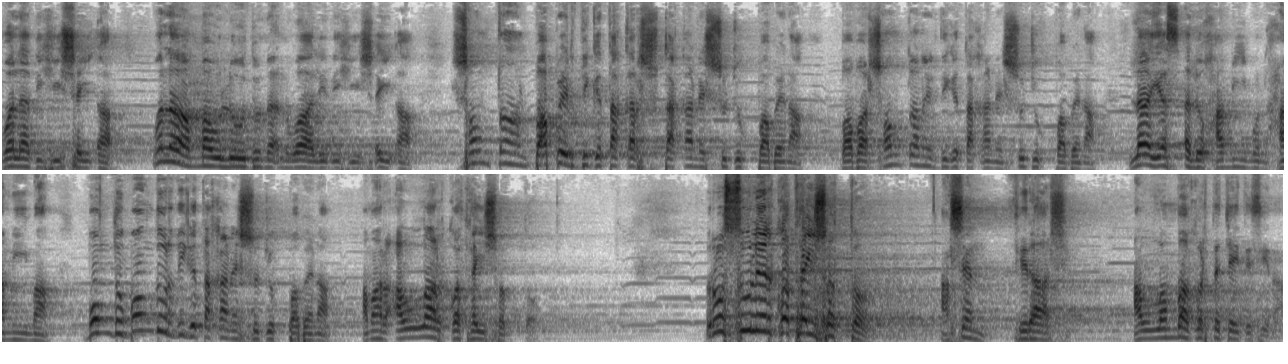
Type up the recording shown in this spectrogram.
ওয়ালাদিহি শাইআ, ওয়ালা সন্তান বাপের দিকে তাকার তাকানের সুযোগ পাবে না, বাবা সন্তানের দিকে তাকানের সুযোগ পাবে না। লা ইয়াসআলু হামিমুন হামিমা, বন্ধু বন্ধুর দিকে তাকানের সুযোগ পাবে না। আমার আল্লাহর কথাই সত্য। রসুলের কথাই সত্য। আসেন, ফিরে আসি। আর লম্বা করতে চাইতেছি না।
